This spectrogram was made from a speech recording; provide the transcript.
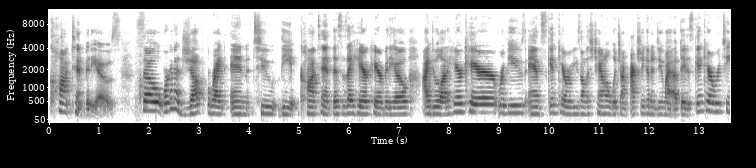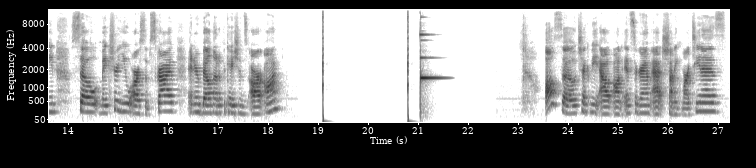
content videos. So we're going to jump right into the content. This is a hair care video. I do a lot of hair care reviews and skincare reviews on this channel, which I'm actually going to do my updated skincare routine. So make sure you are subscribed and your bell notifications are on Also, check me out on Instagram at Shanique Martinez.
